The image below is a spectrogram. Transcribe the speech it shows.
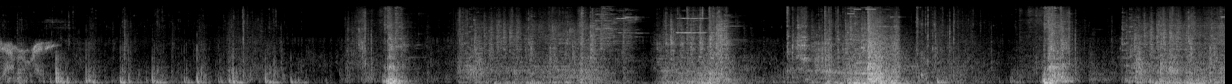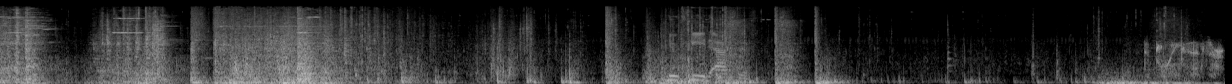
Jammer ready. Feed active. Deploying sensor.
